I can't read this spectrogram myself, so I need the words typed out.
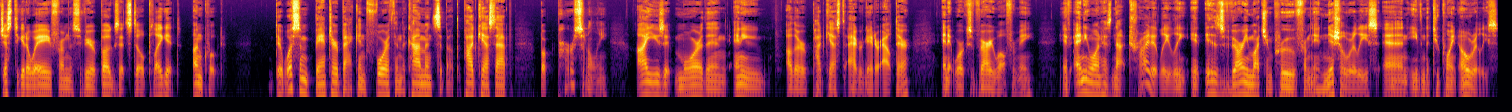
just to get away from the severe bugs that still plague it. Unquote. There was some banter back and forth in the comments about the podcast app, but personally, I use it more than any other podcast aggregator out there, and it works very well for me. If anyone has not tried it lately, it is very much improved from the initial release and even the 2.0 release.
